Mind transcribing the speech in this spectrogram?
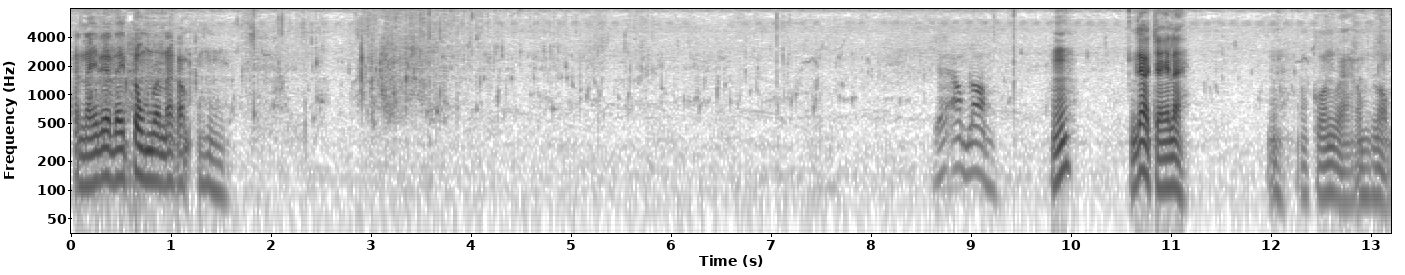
อันไหนได้ได้ต้มแล้วนะครับ เดี๋ยวเอาล้อมแล้วใจอะไรอืมเอาก้อนว่าเอาหลอม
